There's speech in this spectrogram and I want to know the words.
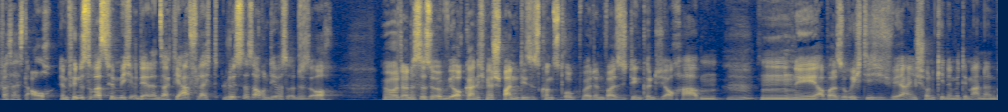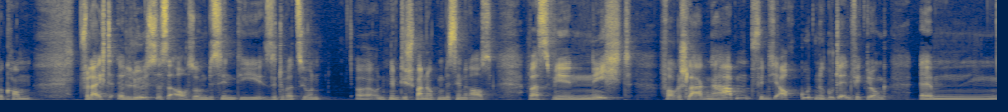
was heißt auch, empfindest du was für mich? Und der dann sagt, ja, vielleicht löst das auch in dir was. Und das ist auch, ja, dann ist es irgendwie auch gar nicht mehr spannend, dieses Konstrukt, weil dann weiß ich, den könnte ich auch haben. Mhm. Hm, nee, aber so richtig, ich will eigentlich schon Kinder mit dem anderen bekommen. Vielleicht löst es auch so ein bisschen die Situation äh, und nimmt die Spannung ein bisschen raus. Was wir nicht vorgeschlagen haben. Finde ich auch gut, eine gute Entwicklung. Ähm,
